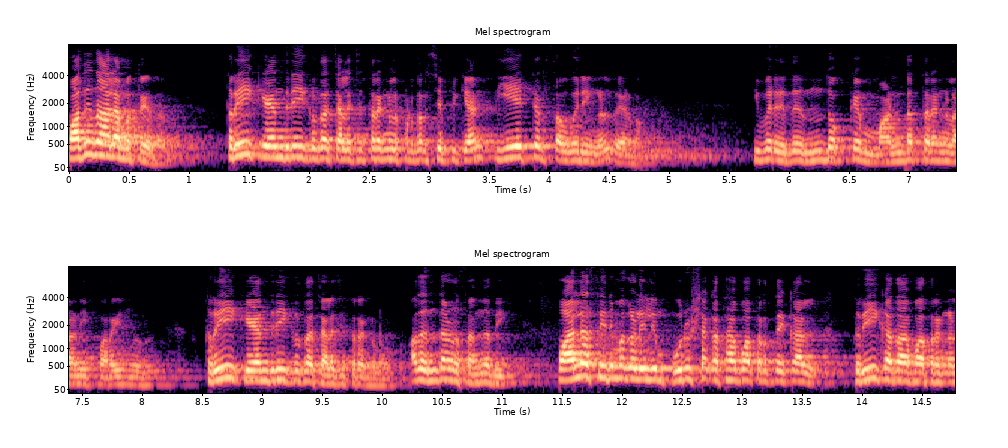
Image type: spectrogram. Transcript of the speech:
പതിനാലാമത്തേത്. സ്ത്രീ കേന്ദ്രീകൃത ചലച്ചിത്രങ്ങൾ പ്രദർശിപ്പിക്കാൻ തിയേറ്റർ സൗകര്യങ്ങൾ വേണം. ഇവരിത് എന്തൊക്കെ മണ്ടത്തരങ്ങളാണ് ഈ പറയുന്നത്? സ്ത്രീ കേന്ദ്രീകൃത ചലച്ചിത്രങ്ങളോ? അതെന്താണ് സംഗതി? പല സിനിമകളിലും പുരുഷ കഥാപാത്രത്തെക്കാൾ സ്ത്രീ കഥാപാത്രങ്ങൾ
